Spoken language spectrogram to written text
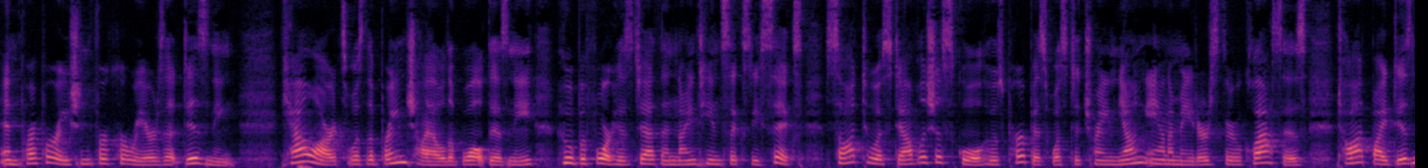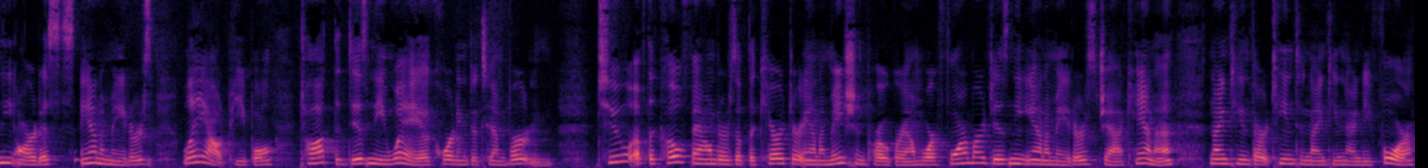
in preparation for careers at Disney. Cal Arts was the brainchild of Walt Disney, who, before his death in 1966, sought to establish a school whose purpose was to train young animators through classes taught by Disney artists, animators, layout people, taught the Disney way, according to Tim Burton. Two of the co founders of the character animation program were former Disney animators Jack Hannah, 1913 to 1994,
